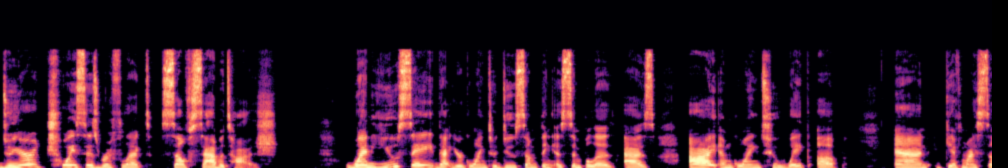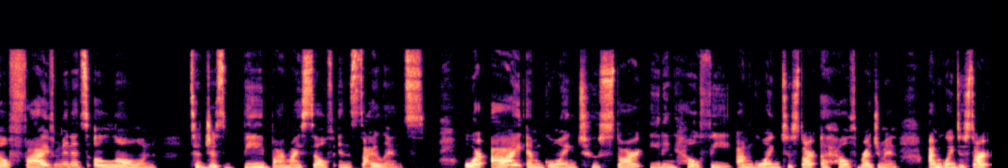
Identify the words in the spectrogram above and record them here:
Do your choices reflect self sabotage? When you say that you're going to do something as simple as, as I am going to wake up and give myself five minutes alone to just be by myself in silence or I am going to start eating healthy. I'm going to start a health regimen. I'm going to start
